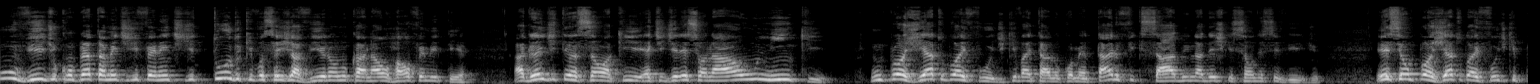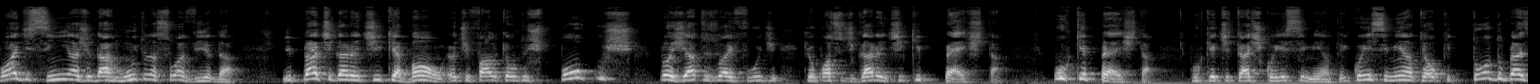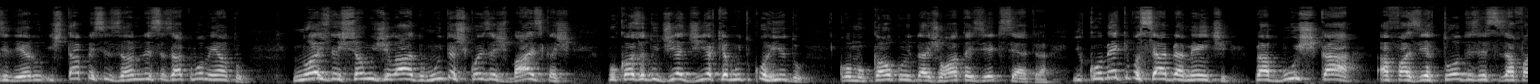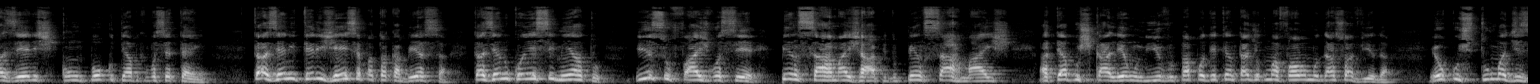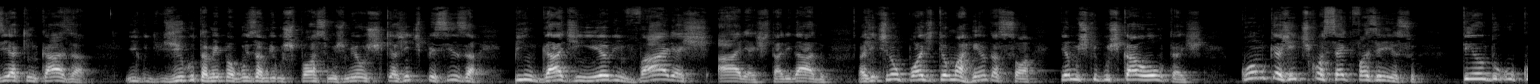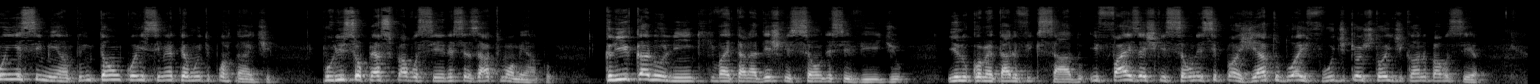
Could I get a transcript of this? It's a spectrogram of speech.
Um vídeo completamente diferente de tudo que vocês já viram no canal Ralph MT. A grande intenção aqui é te direcionar a um link, um projeto do iFood que vai estar no comentário fixado e na descrição desse vídeo. Esse é um projeto do iFood que pode sim ajudar muito na sua vida. E para te garantir que é bom, eu te falo que é um dos poucos projetos do iFood que eu posso te garantir que presta. Por que presta? Porque te traz conhecimento. E conhecimento é o que todo brasileiro está precisando nesse exato momento. Nós deixamos de lado muitas coisas básicas por causa do dia a dia que é muito corrido, como cálculo das rotas e etc. E como é que você abre a mente para buscar a fazer todos esses afazeres com o pouco tempo que você tem? Trazendo inteligência para tua cabeça, trazendo conhecimento. Isso faz você pensar mais rápido, pensar mais até buscar ler um livro para poder tentar de alguma forma mudar a sua vida. Eu costumo dizer aqui em casa, e digo também para alguns amigos próximos meus, que a gente precisa pingar dinheiro em várias áreas, tá ligado? A gente não pode ter uma renda só, temos que buscar outras. Como que a gente consegue fazer isso? Tendo o conhecimento. Então, o conhecimento é muito importante. Por isso eu peço para você, nesse exato momento, clica no link que vai estar na descrição desse vídeo e no comentário fixado e faz a inscrição nesse projeto do iFood que eu estou indicando para você.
